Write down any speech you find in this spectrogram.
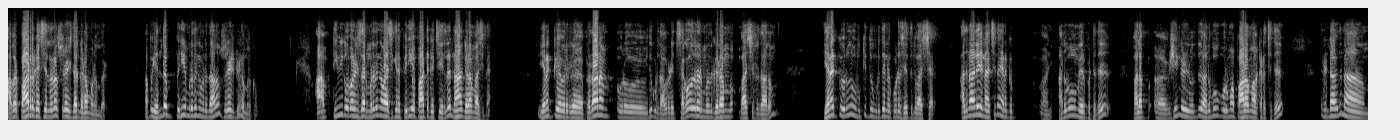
அவர் பாடுற கட்சியிலலாம் சுரேஷ் தான் கடம் பண்ணுவார் அப்போ எந்த பெரிய மிருதங்கம் இருந்தாலும் சுரேஷ் கடம் இருக்கும். டிவி கோபாலகிருஷ்ணன் சார் மிருதங்க வாசிக்கிற பெரிய பாட்டு கச்சேரியில் நான் கிடம் வாசிப்பேன். எனக்கு அவர் பிரதானம் ஒரு இது கொடுத்தா அவருடைய சகோதரர் மிருது கிடம் வாசிட்டு இருந்தாலும் எனக்கு ஒரு முக்கியத்துவம் கொடுத்து என்ன கூட சேர்த்துட்டு வாசிச்சார். அதனாலே என்னாச்சுன்னா எனக்கு அனுபவம் ஏற்பட்டது. பல விஷயங்கள் வந்து அனுபவபூர்வமாக பாடமாக கிடைச்சது. ரெண்டாவது நான்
